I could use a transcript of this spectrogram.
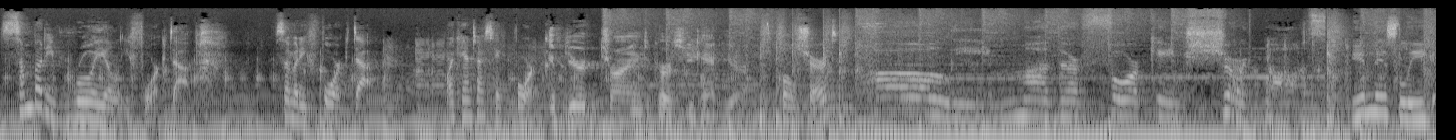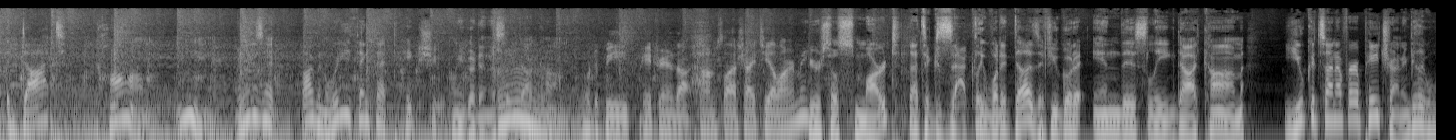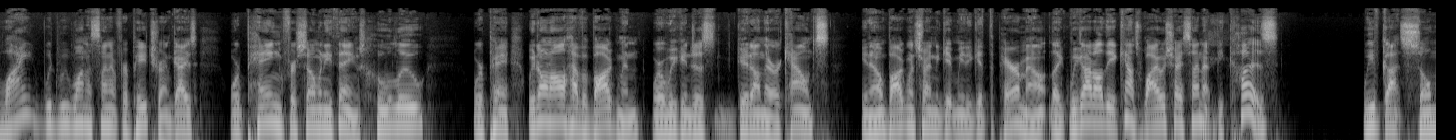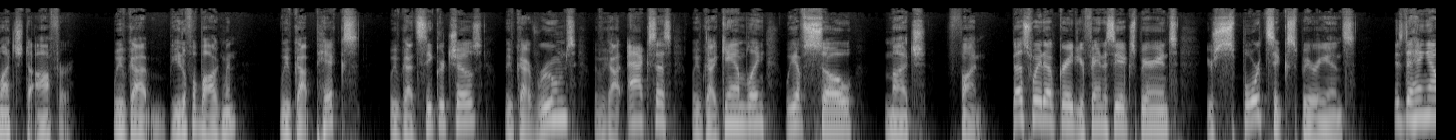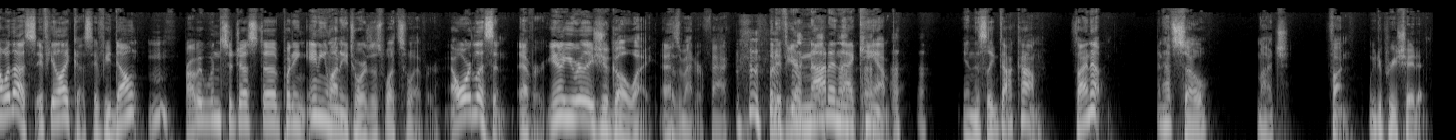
Somebody royally forked up. Somebody forked up. Why can't I say fork? If you're trying to curse, you can't hear. It's full shirt. Holy mother forking shirt balls. InThisLeague.com. Hmm, where does that, Bogman, where do you think that takes you when you go to InThisLeague.com? Mm, would it be patreon.com slash ITL Army? You're so smart. That's exactly what it does. If you go to InThisLeague.com, you could sign up for a Patreon. You'd be like, why would we want to sign up for a Patreon? Guys, we're paying for so many things. Hulu, we're paying. We don't all have a Bogman where we can just get on their accounts. You know, Bogman's trying to get me to get the Paramount. Like, we got all the accounts. Why should I sign up? Because we've got so much to offer. We've got beautiful Bogman. We've got picks. We've got secret shows. We've got rooms. We've got access. We've got gambling. We have so much fun. Best way to upgrade your fantasy experience, your sports experience, is to hang out with us if you like us. If you don't, mm, probably wouldn't suggest uh, putting any money towards us whatsoever. Or listen, ever. You know, you really should go away, as a matter of fact. But if you're not in that camp, inthisleague.com, sign up and have so much fun. We'd appreciate it.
